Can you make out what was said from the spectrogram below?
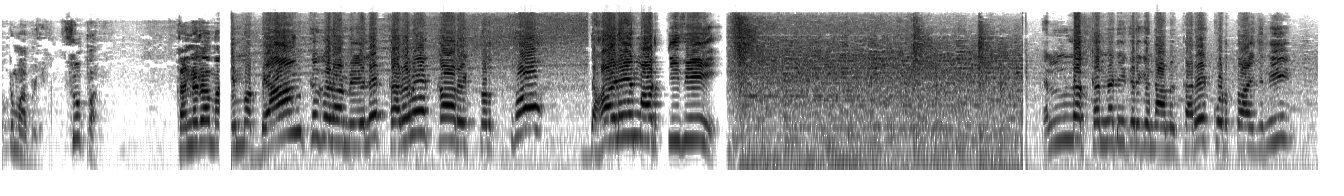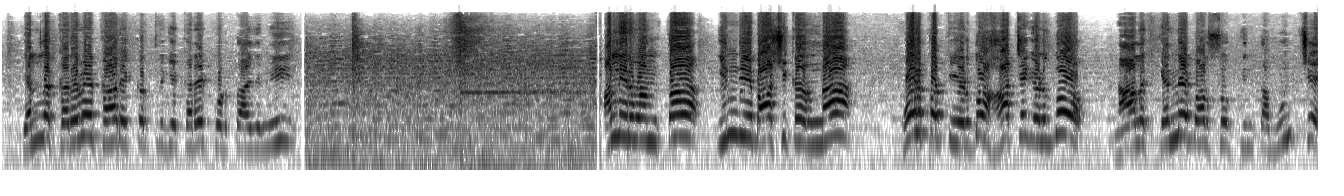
ಉತ್ತಮ ಬಿಡಿ. ಸೂಪರ್ ಕನ್ನಡ ನಿಮ್ಮ ಬ್ಯಾಂಕ್ಗಳ ಮೇಲೆ ಕರವೇ ಕಾರ್ಯಕರ್ತರು ದಾಳಿ ಮಾಡ್ತೀವಿ. ಎಲ್ಲ ಕನ್ನಡಿಗರಿಗೆ ನಾನು ಕರೆ ಕೊಡ್ತಾ ಇದ್ದೀನಿ. ಎಲ್ಲ ಕರವೇ ಕಾರ್ಯಕರ್ತರಿಗೆ ಕರೆ ಕೊಡ್ತಾ ಇದ್ದೀನಿ. ಅಲ್ಲಿರುವಂತ ಹಿಂದಿ ಭಾಷಿಕರನ್ನ ಒಳಪಟ್ಟಿ ಹಿಡಿದು ಆಚೆಗೆಳೆದು ನಾಲ್ಕೆನ್ನೆ ಬಾರಿಸೋಕ್ಕಿಂತ ಮುಂಚೆ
